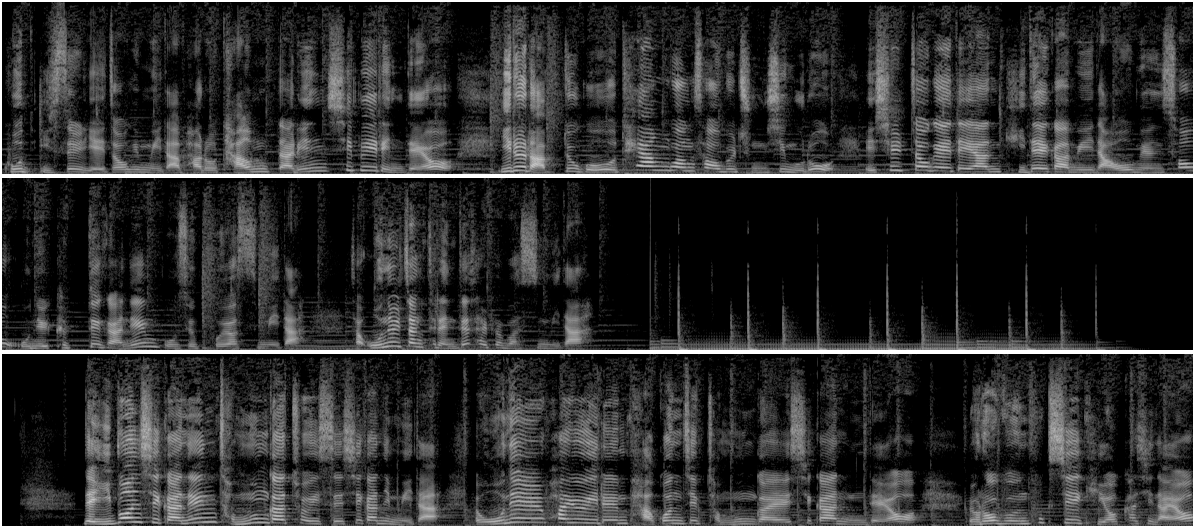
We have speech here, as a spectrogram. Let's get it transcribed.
곧 있을 예정입니다. 바로 다음 달인 10일인데요. 이를 앞두고 태양광 사업을 중심으로 이 실적에 대한 기대감이 나오면서 오늘 급등하는 모습 보였습니다. 자, 오늘장 트렌드 살펴봤습니다. 네, 이번 시간은 전문가 초이스 시간입니다. 오늘 화요일은 박원집 전문가의 시간인데요. 여러분 혹시 기억하시나요?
